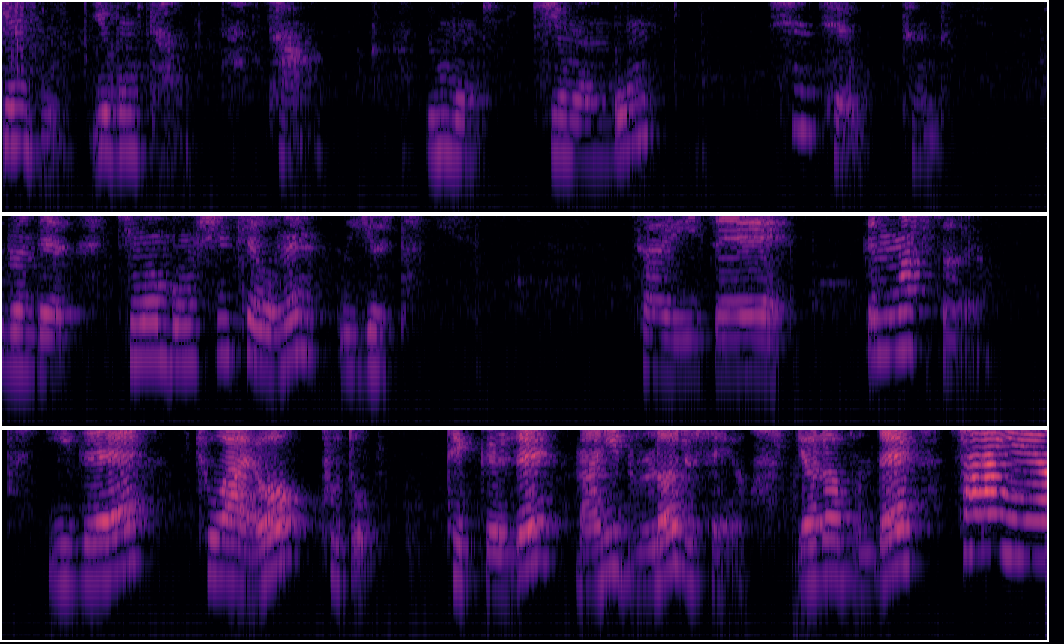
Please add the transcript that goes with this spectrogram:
김구, 이봉찬, 장, 윤봉길, 김원봉, 신채호 등등. 그런데 김원봉, 신채호는 의열단이에요. 자, 이제 끝났어요. 이제 좋아요, 구독, 댓글을 많이 눌러주세요. 여러분들 사랑해요.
